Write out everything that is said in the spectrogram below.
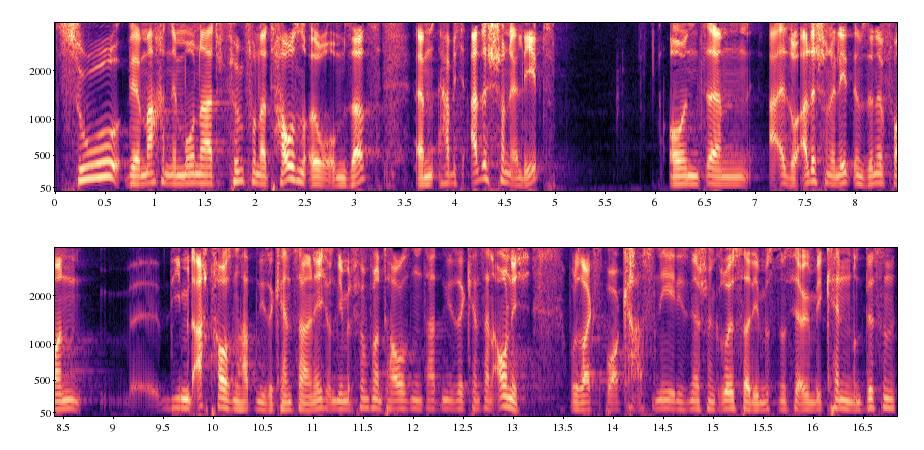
zu, wir machen im Monat 500.000 Euro Umsatz, ähm, habe ich alles schon erlebt. Und ähm, also alles schon erlebt im Sinne von, die mit 8000 hatten diese Kennzahl nicht und die mit 500.000 hatten diese Kennzahl auch nicht. Wo du sagst, boah, krass, nee, die sind ja schon größer, die müssten das ja irgendwie kennen und wissen.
